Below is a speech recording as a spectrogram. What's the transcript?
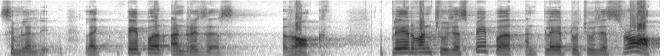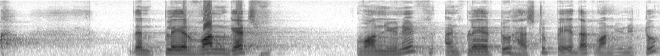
Similarly, like paper and scissors rock player 1 chooses paper and player 2 chooses rock then player 1 gets 1 unit and player 2 has to pay that 1 unit to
